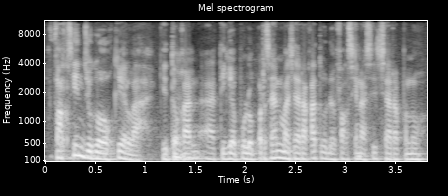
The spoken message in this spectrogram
Vaksin juga oke lah gitu Hmm. kan. Eh, 30% masyarakat udah vaksinasi secara penuh.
